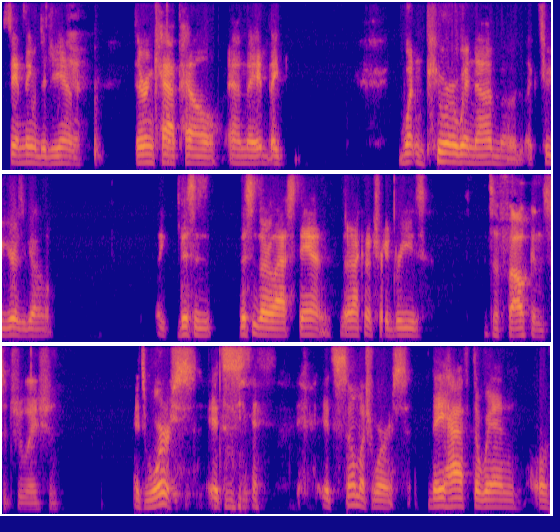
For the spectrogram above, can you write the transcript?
Same thing with the GM. They're in cap hell, and they they went in pure win now mode like two years ago. Like this is this is their last stand. They're not gonna trade Brees. It's a Falcon situation. It's worse. It's it's so much worse. They have to win or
